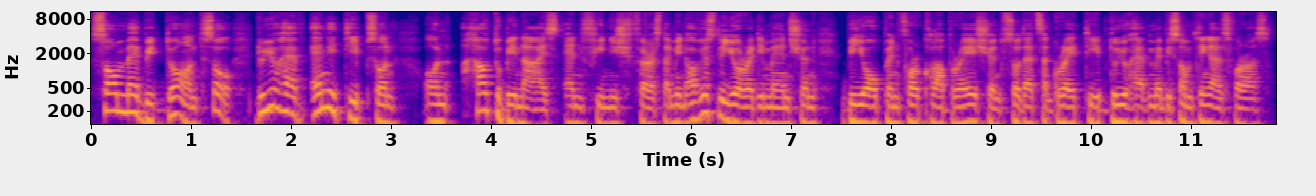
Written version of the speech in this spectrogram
Some maybe don't. So do you have any tips on, on how to be nice and finish first? I mean, obviously you already mentioned be open for collaboration. So that's a great tip. Do you have maybe something else for us?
